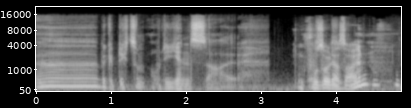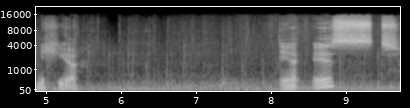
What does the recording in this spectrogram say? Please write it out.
Äh, begib dich zum Audienzsaal. Und wo soll der sein? Nicht hier. Der ist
